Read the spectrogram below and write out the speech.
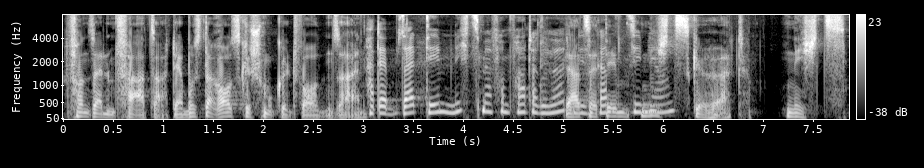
von seinem Vater. Der muss da rausgeschmuggelt worden sein. Hat er seitdem nichts mehr vom Vater gehört? Er hat seitdem nichts Jahren? gehört. Nichts.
